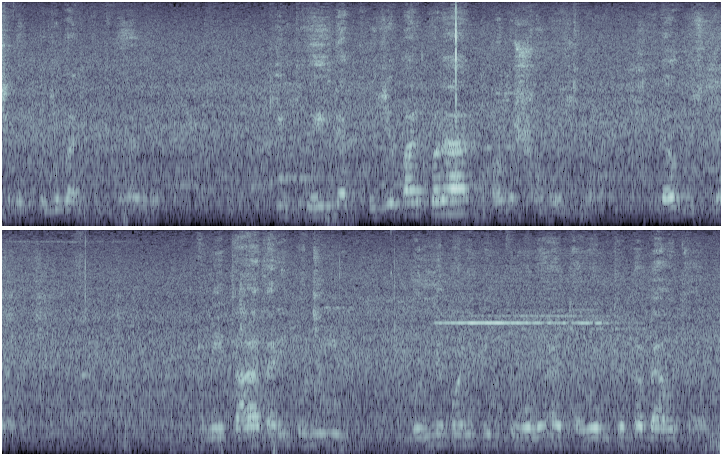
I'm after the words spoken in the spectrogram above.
সেটা খুঁজে বার করতে হবে। কিন্তু এইটা খুঁজে বার করা অত সহজ নয়, সেটাও বুঝতে হবে। আমি তাড়াতাড়ি করুন, বললে পরে কিন্তু মনে হয় তদন্তটা ব্যাহত হবে।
